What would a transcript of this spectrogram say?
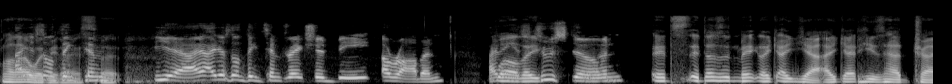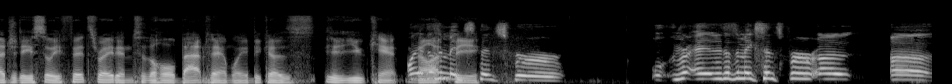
well, I just would don't be think nice. Tim- but Yeah, I, I just don't think Tim Drake should be a Robin. I Well, think it's they- too soon. It's it doesn't make like I, yeah, I get he's had tragedy, so he fits right into the whole Bat family because you, you can't Well, it doesn't make be. sense for. well, It doesn't make sense for uh, uh,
